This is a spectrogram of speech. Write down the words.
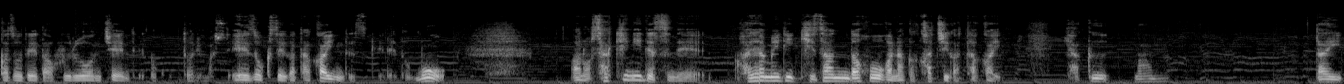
画像データはフルオンチェーンで残っておりまして、永続性が高いんですけれども、あの、先にですね、早めに刻んだ方がなんか価値が高い。100万台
